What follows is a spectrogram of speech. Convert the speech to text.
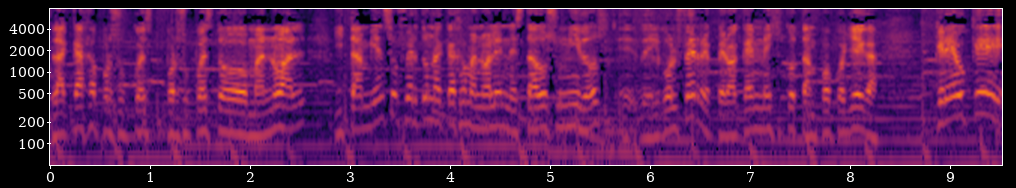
la caja por supuesto, por supuesto manual y también se oferta una caja manual en Estados Unidos eh, del Golf R, pero acá en México tampoco llega. Creo que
